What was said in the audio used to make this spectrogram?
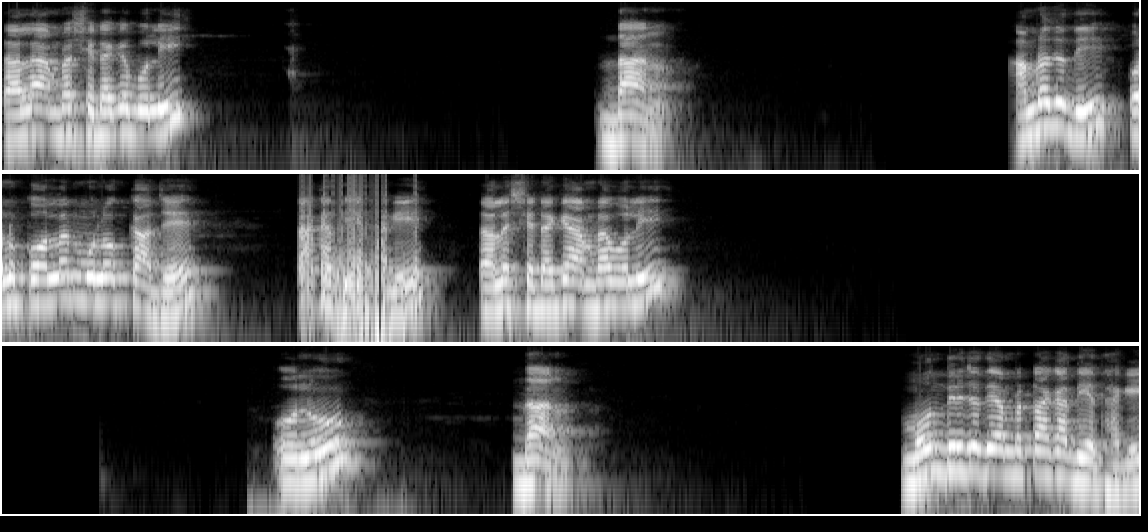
তাহলে আমরা সেটাকে বলি দান। আমরা যদি কোনো কল্যাণমূলক কাজে টাকা দিয়ে থাকি, তাহলে সেটাকে আমরা বলি অনুদান। মন্দিরে যদি আমরা টাকা দিয়ে থাকি,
